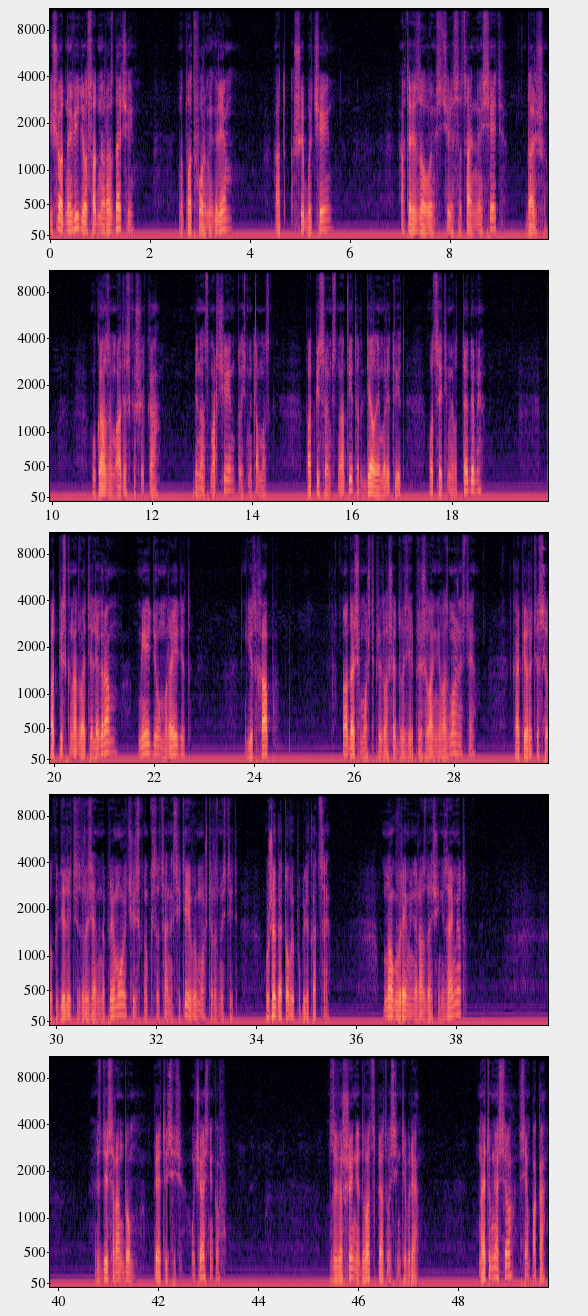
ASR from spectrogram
Еще одно видео с одной раздачей на платформе Glem от Shiba Chain. Авторизовываемся через социальную сеть. Дальше указываем адрес кошелька Binance Smart Chain, то есть MetaMask. Подписываемся на Twitter, делаем ретвит вот с этими вот тегами. Подписка на два Telegram, Medium, Reddit, GitHub. Ну а дальше можете приглашать друзей при желании и возможности. Копируйте ссылку, делитесь с друзьями напрямую. Через кнопки социальных сетей вы можете разместить уже готовые публикации. Много времени раздачи не займет. Здесь рандом 5000 участников. Завершение 25 сентября. На этом у меня все. Всем пока.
